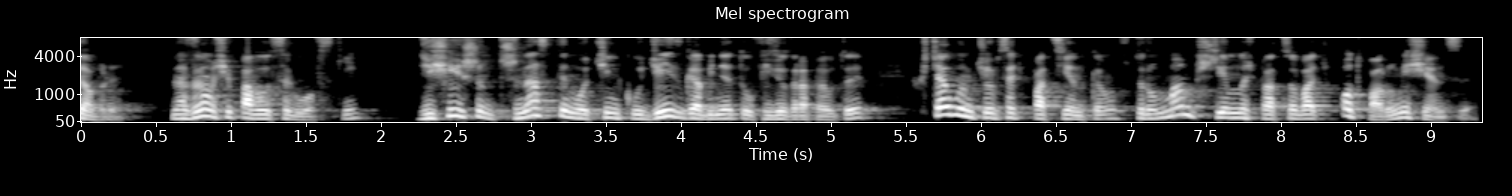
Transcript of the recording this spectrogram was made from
dobry, nazywam się Paweł Cegłowski. W dzisiejszym 13 odcinku Dzień z gabinetu fizjoterapeuty chciałbym Ci opisać pacjentkę, z którą mam przyjemność pracować od paru miesięcy.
